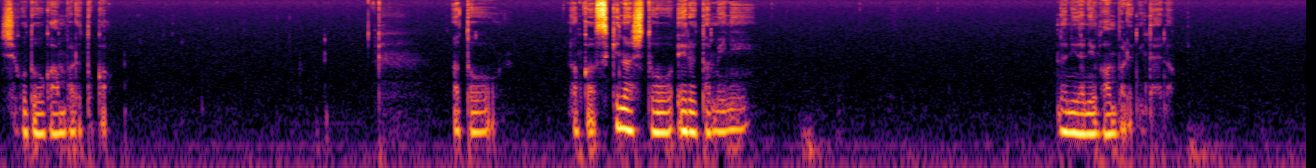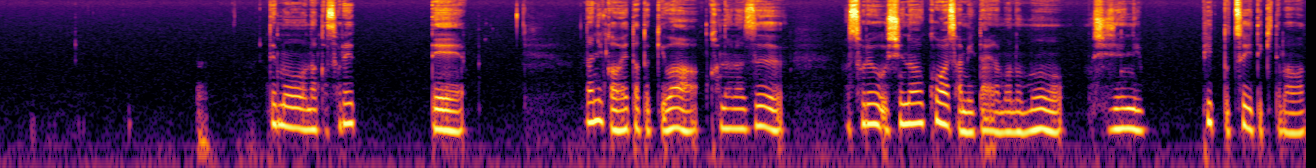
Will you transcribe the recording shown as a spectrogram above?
仕事を頑張るとか。あとなんか好きな人を得るために何々頑張るみたいな。でもなんかそれって何かを得た時は必ずそれを失う怖さみたいなものも自然にピッとついてきて回っ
